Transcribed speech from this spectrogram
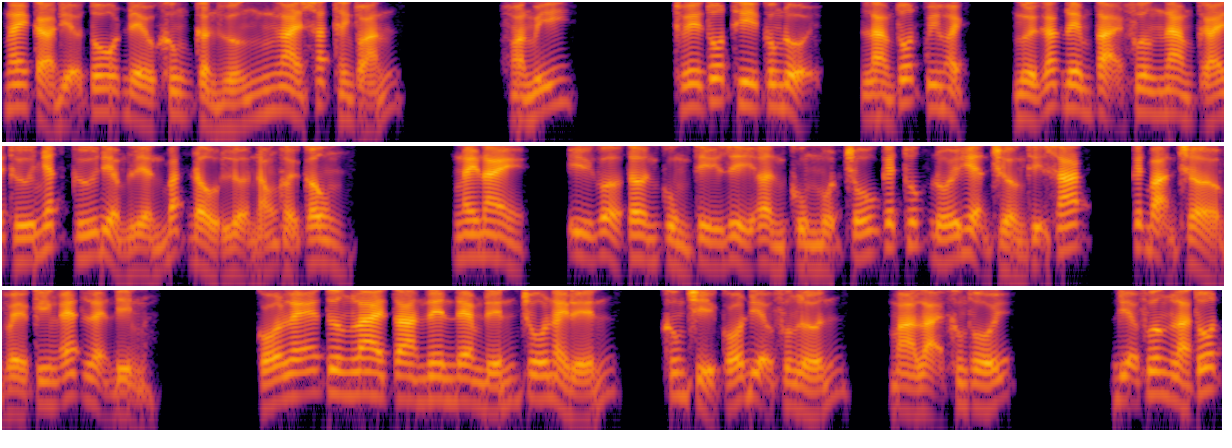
ngay cả địa tô đều không cần hướng ngai sắt thanh toán. Hoàn mỹ. Thuê tốt thi công đội, làm tốt quy hoạch, người gác đêm tại phương nam cái thứ nhất cứ điểm liền bắt đầu lửa nóng khởi công ngày này y gợ tơn cùng tỷ dị ẩn cùng một chỗ kết thúc đối hiện trường thị sát, kết bạn trở về king s lẹn đỉnh có lẽ tương lai ta nên đem đến chỗ này đến, không chỉ có địa phương lớn, mà lại không thối. Địa phương là tốt,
